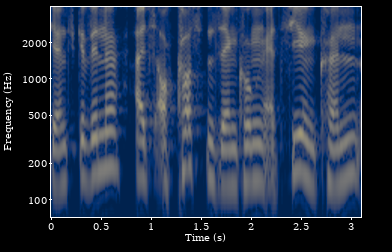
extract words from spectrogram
Effizienzgewinne als auch Kostensenkungen erzielen können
